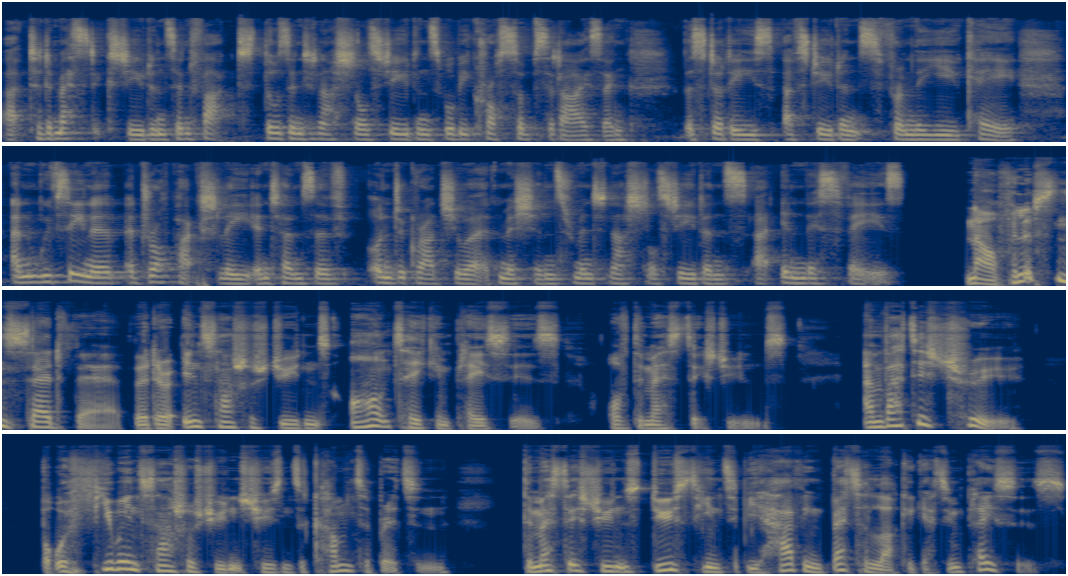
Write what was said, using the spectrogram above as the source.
uh, to domestic students. In fact, those international students will be cross subsidising the studies of students from the UK. And we've seen a, a drop actually in terms of undergraduate admissions from international students uh, in this phase. Now, Phillipson said there that their international students aren't taking places of domestic students. And that is true. But with fewer international students choosing to come to Britain, domestic students do seem to be having better luck at getting places.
